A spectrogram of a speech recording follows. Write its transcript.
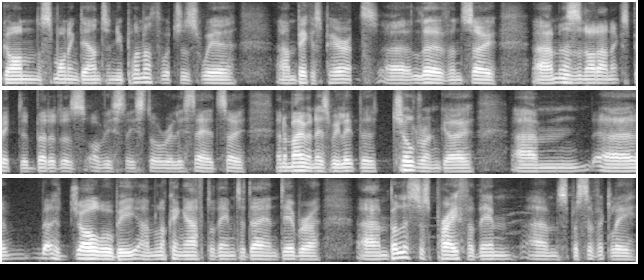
gone this morning down to New Plymouth, which is where Becca's parents uh, live. And so this is not unexpected, but it is obviously still really sad. So, in a moment, as we let the children go, um, uh, uh, Joel will be um, looking after them today and Deborah. Um, but let's just pray for them um, specifically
